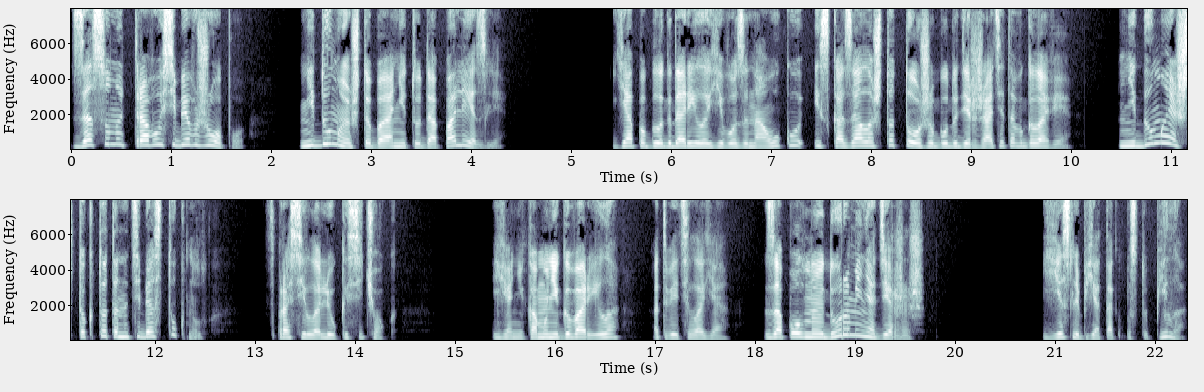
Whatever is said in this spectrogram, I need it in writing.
«Засунуть траву себе в жопу. Не думаю, чтобы они туда полезли». Я поблагодарила его за науку и сказала, что тоже буду держать это в голове. «Не думаешь, что кто-то на тебя стукнул?» — спросила Люк Сичок. «Я никому не говорила», — ответила я. «За полную дуру меня держишь?» Если б я так поступила,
